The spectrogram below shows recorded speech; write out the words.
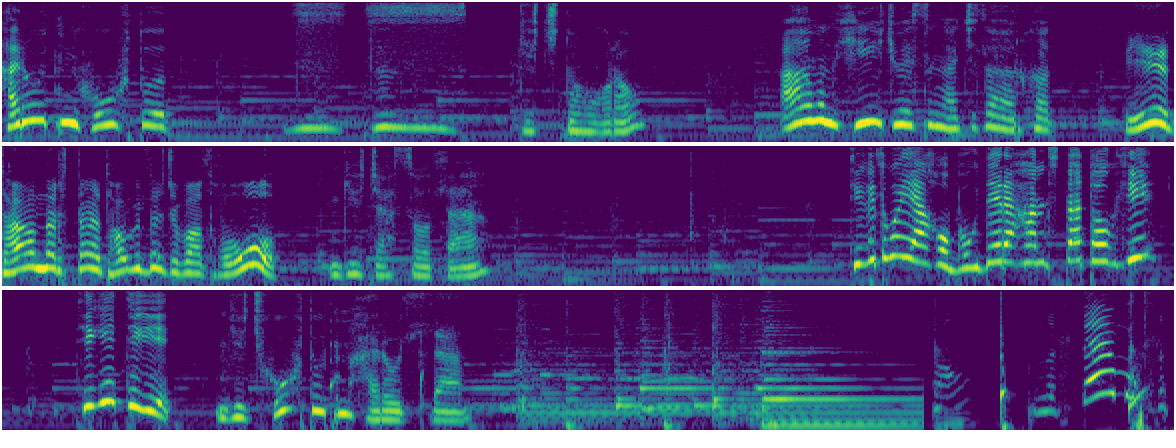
Хариуд нь хүүхдүүд зз гэж дуугарав. Аав нь хийж байсан ажлаа орхиод би та нартай тоглож болох уу гэж асуулаа. Тэгэлгүй яах вэ бүгдээрээ хамтдаа тоглоё? Тгий тгий гэж хүүхдүүд нь хариуллаа. Налтай мөхлөг.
